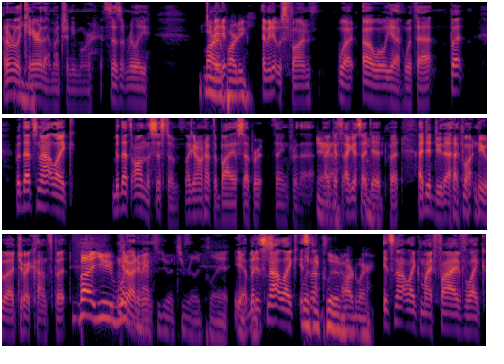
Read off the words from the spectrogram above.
I don't really Mhm. care that much anymore. It doesn't really. Mario it- Party. I mean, it was fun. What? Oh well, yeah, with that, but but that's not like but that's on the system. Like I don't have to buy a separate thing for that. I guess I guess I Okay. did, but I did do that. I bought new uh, Joy Cons, but But you know what I mean. have to do it to really play it. yeah, but it's, not like it's with not included hardware. it's not like my five like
